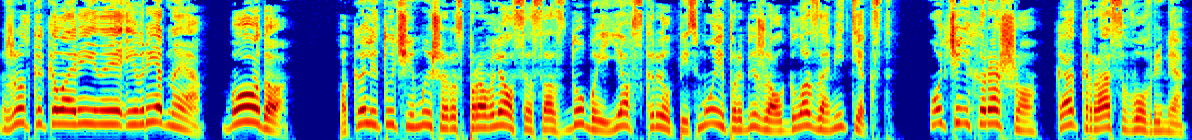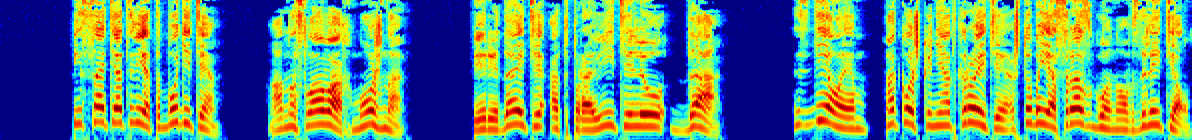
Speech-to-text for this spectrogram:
Жутко калорийное и вредное. Буду. Пока летучий мышь расправлялся со сдобой, я вскрыл письмо и пробежал глазами текст. Очень хорошо, как раз вовремя. Писать ответ будете? А на словах можно? Передайте отправителю «да». Сделаем. Окошко не откроете, чтобы я с разгону взлетел.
